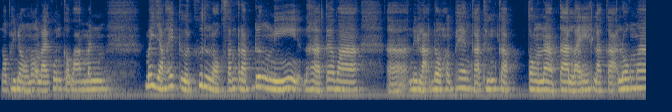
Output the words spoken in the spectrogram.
เนาะพี่น้องเนาะหลายคนก็ว่ามันไม่อยากให้เกิดขึ้นหรอกสำหรับเรื่องนี้นะคะแต่ว่าอ่านี่ละน้องฮักแพงก็ถึงกับ ต้องน้ำตาไหลหลักกะโลงมา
